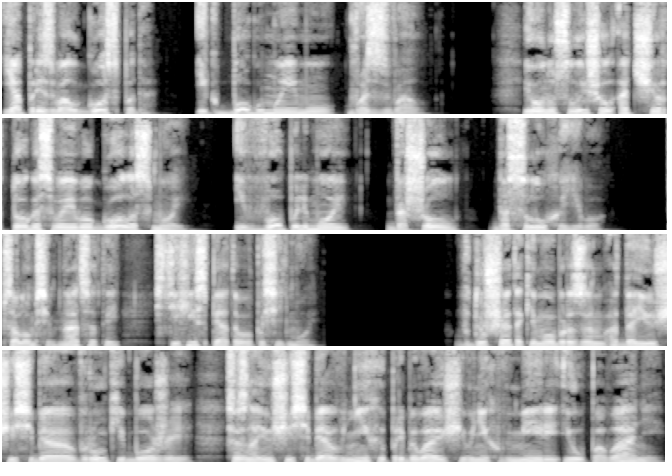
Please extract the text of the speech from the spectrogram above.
я призвал Господа и к Богу моему воззвал. И он услышал от чертога своего голос мой, и вопль мой дошел до слуха его. Псалом 17, стихи с 5 по 7. В душе, таким образом, отдающий себя в руки Божии, сознающий себя в них и пребывающий в них в мире и уповании,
